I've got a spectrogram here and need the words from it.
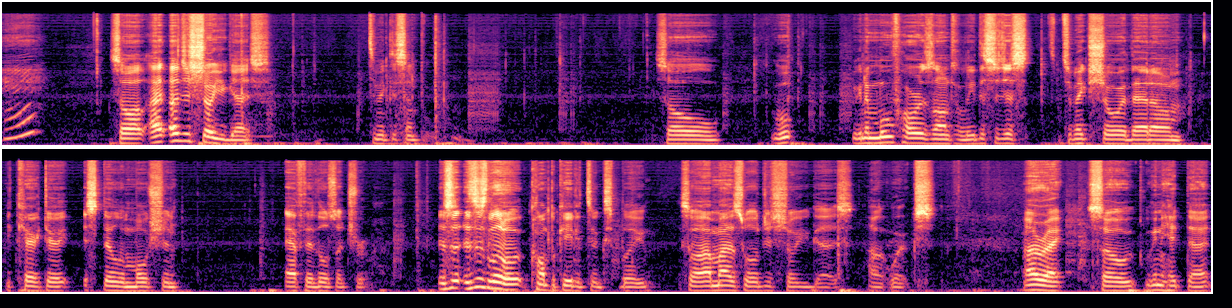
Huh? So I, I'll just show you guys to make it simple. So we'll, we're going to move horizontally. This is just to make sure that um the character is still in motion after those are true. This is, this is a little complicated to explain, so I might as well just show you guys how it works. Alright, so we're going to hit that,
